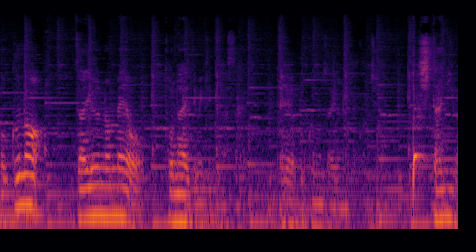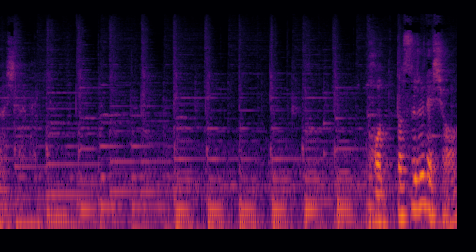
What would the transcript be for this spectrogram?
僕の座右の銘を唱えてみてください、えー僕の座右の銘こちら。下には従いほっとするでしょ？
